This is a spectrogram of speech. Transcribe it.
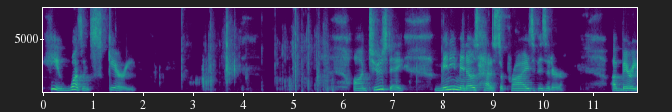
he wasn't scary. On Tuesday, Minnie Minnows had a surprise visitor a very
